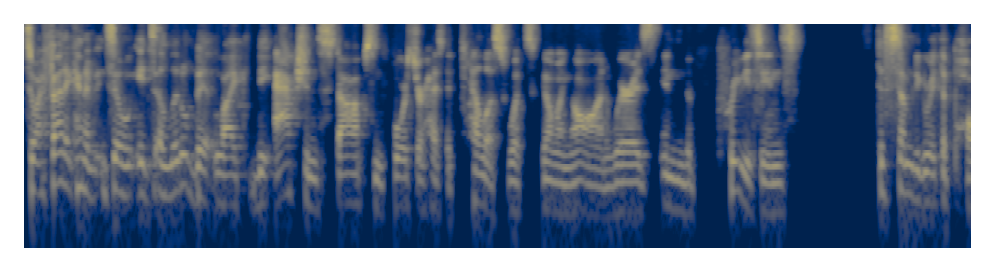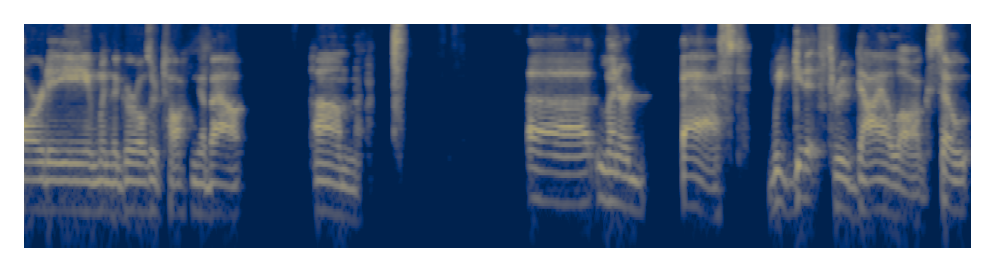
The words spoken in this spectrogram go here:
so I found it kind of so it's a little bit like the action stops and Forster has to tell us what's going on, whereas in the previous scenes, to some degree at the party and when the girls are talking about um, uh, Leonard Bast, we get it through dialogue. So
